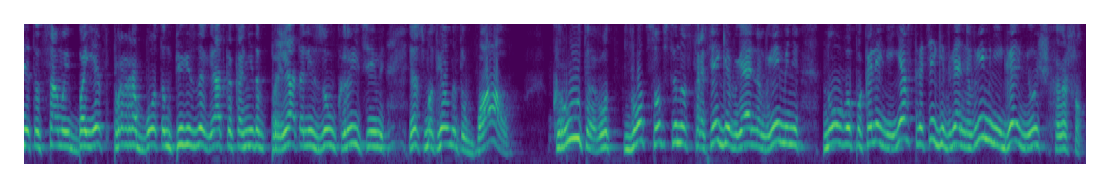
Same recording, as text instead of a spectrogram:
этот самый боец проработан, перезаряд, как они там прятались за укрытиями. Я смотрел на это, вау, Круто! Вот, вот, собственно, стратегия в реальном времени нового поколения. Я в стратегии в реальном времени играю не очень хорошо.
